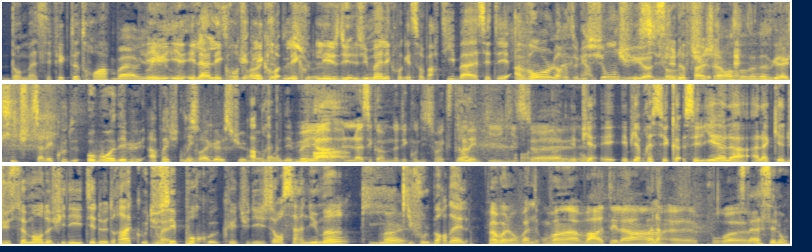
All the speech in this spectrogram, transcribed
dans Mass Effect 3. Bah oui. Et, et- et là, les, Ils sont Krogan- toujours les, la Kro- tête les, dessus, ouais. les humains et les Krogan sont partis, bah c'était avant la résolution Tu du, fais euh, du 600 génophage. Tu avances dans un autre galaxie, tu te serres les coudes au moins au début. Après, tu te mets Mais- sur la gueule si tu veux, mais après- au moins au début. Mais Ah. là, c'est quand même dans des conditions extrêmes mais- qui, qui se. Et puis, et, et puis après, c'est lié à la, à la quête justement de fidélité de Drac, où tu Ouais. sais pourquoi que tu dis justement c'est un humain qui, Ouais. qui fout le bordel. Enfin voilà, on va, Mm. on va, on va arrêter là hein, Voilà. euh, pour, euh, C'était assez long.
